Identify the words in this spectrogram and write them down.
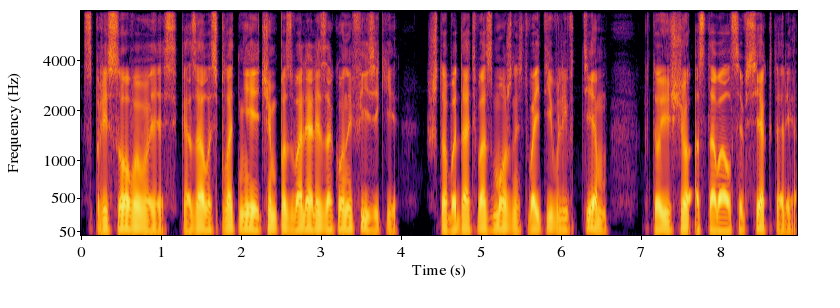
спрессовываясь, казалось, плотнее, чем позволяли законы физики, чтобы дать возможность войти в лифт тем, кто еще оставался в секторе.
